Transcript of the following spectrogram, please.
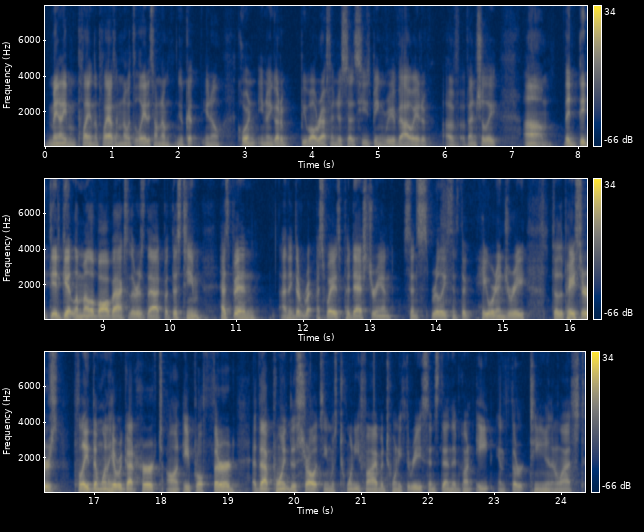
may not even play in the playoffs. I don't know what the latest on him. You look at, you know, according, you know, you go to B-ball ref and just says he's being reevaluated of, of eventually. Um, they, they did get LaMelo Ball back, so there is that. But this team has been I think the best way is pedestrian since really since the Hayward injury. So the Pacers played them when Hayward got hurt on April 3rd. At that point, this Charlotte team was 25 and 23. Since then, they've gone 8 and 13 in their last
